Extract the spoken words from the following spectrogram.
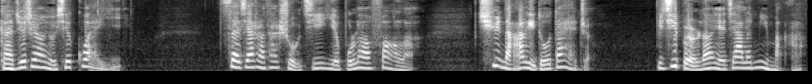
感觉这样有些怪异。再加上他手机也不乱放了，去哪里都带着，笔记本呢也加了密码，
